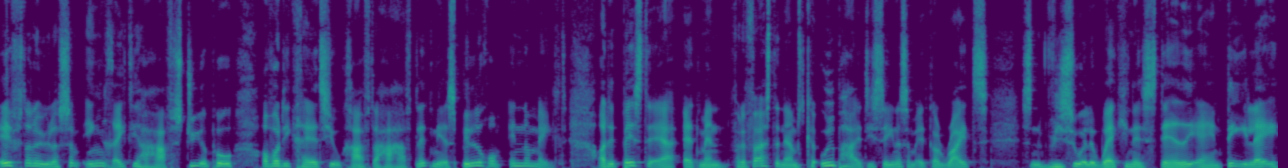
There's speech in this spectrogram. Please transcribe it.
efternøler, som ingen rigtig har haft styr på, og hvor de kreative kræfter har haft lidt mere spillerum end normalt. Og det bedste er, at man for det første nærmest kan udpege de scener, som Edgar Wrights sådan visuelle wackiness stadig er en del af,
